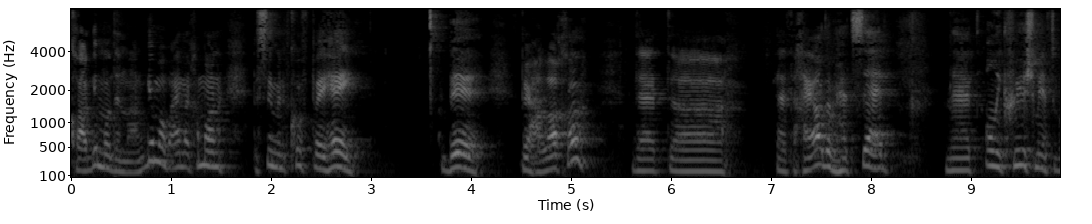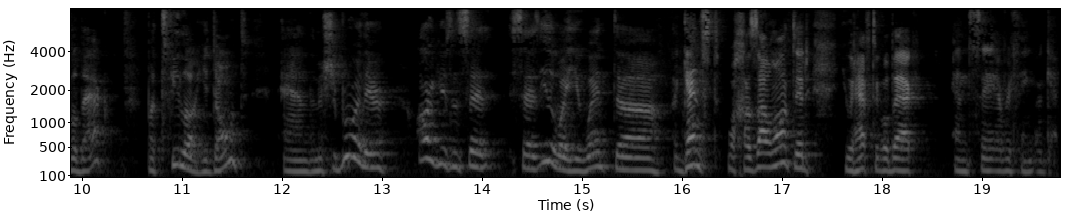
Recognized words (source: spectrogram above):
klal gimel den lang gimel vayim lechaman besimin kuf behei be Be halacha that uh, that the Chai Adam had said that only Kriyash may have to go back, but Tefillah you don't. And the Mishnah Berurah there argues and said, says either way, you went uh, against what Chazal wanted, you would have to go back and say everything again.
